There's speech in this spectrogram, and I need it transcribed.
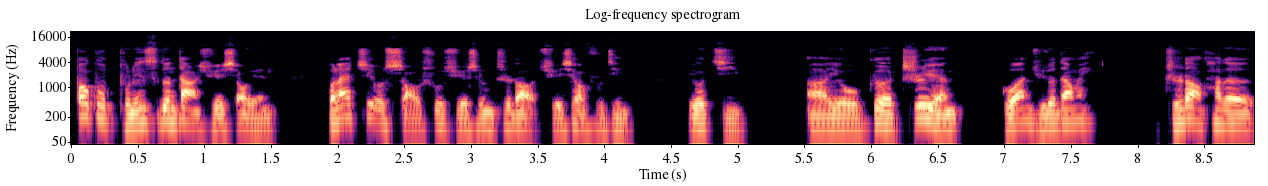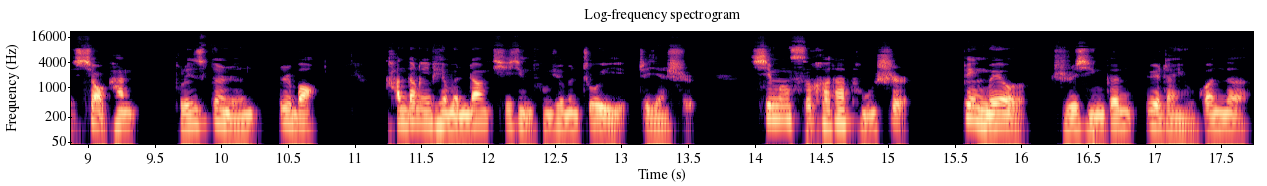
包括普林斯顿大学校园，本来只有少数学生知道学校附近有几啊有个支援国安局的单位，直到他的校刊《普林斯顿人日报》。刊登了一篇文章，提醒同学们注意这件事。西蒙斯和他同事并没有执行跟越战有关的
